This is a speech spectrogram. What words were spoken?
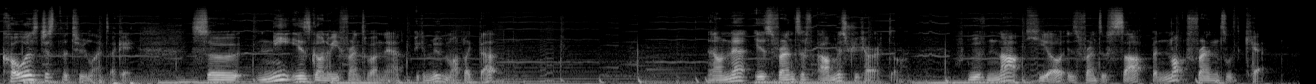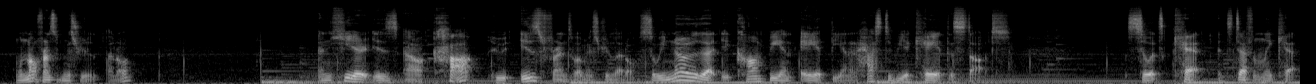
Ko is just the two lines. Okay. So Ni is going to be friends with our Net. We can move him up like that. And our Net is friends with our mystery character. Move Nat here is friends with Sa, but not friends with Ket. Well, not friends with mystery at all. And here is our Ka, who is friends with our mystery letter. So we know that it can't be an A at the end. It has to be a K at the start. So it's Ket. It's definitely Ket.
